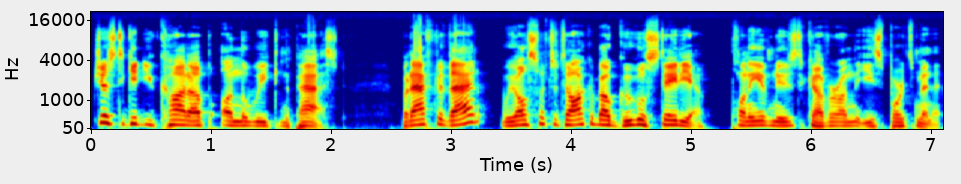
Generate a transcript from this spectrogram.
just to get you caught up on the week in the past. But after that, we also have to talk about Google Stadia. Plenty of news to cover on the Esports Minute.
